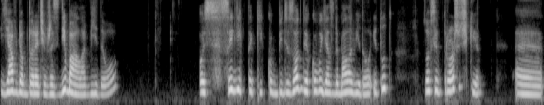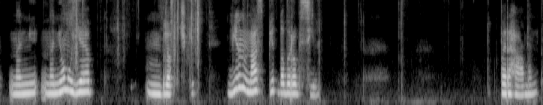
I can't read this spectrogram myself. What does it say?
Я в ньому, до речі, вже знімала відео. Ось синій такий комбінезон, в якому я знімала відео. І тут зовсім трошечки е, на, на ньому є бльосточки. Він у нас під номером 7. Тут пергамент.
